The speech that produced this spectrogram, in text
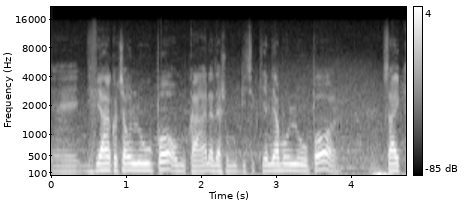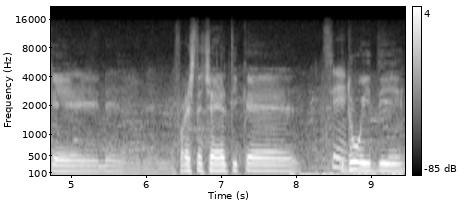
eh, di fianco c'è un lupo o un cane, adesso chiamiamo un lupo, sai che ne- nelle foreste celtiche Sì. i druidi,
